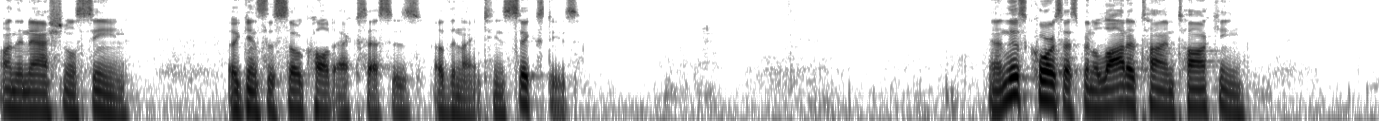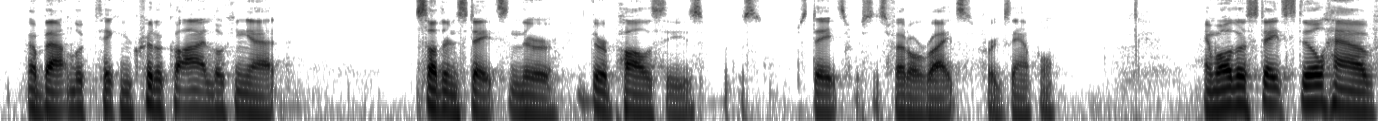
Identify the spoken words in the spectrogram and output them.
on the national scene against the so-called excesses of the 1960s. And in this course I spent a lot of time talking about look, taking critical eye looking at southern states and their, their policies, states versus federal rights, for example. And while those states still have,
